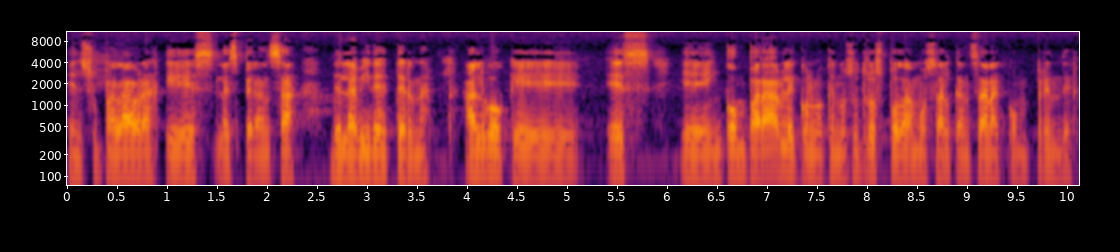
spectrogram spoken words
en su palabra, que es la esperanza de la vida eterna, algo que es eh, incomparable con lo que nosotros podamos alcanzar a comprender.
